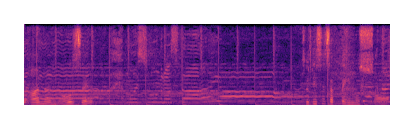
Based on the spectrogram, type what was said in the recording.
anna knows it. So this is a famous song.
